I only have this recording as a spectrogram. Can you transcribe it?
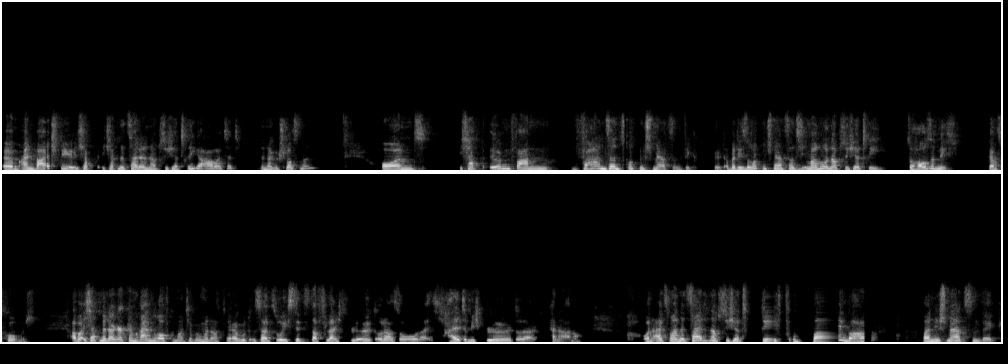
ähm, ein Beispiel, ich habe ich hab eine Zeit in der Psychiatrie gearbeitet, in der geschlossenen. Und ich habe irgendwann Wahnsinns Rückenschmerzen entwickelt. Aber diese Rückenschmerzen hatte ich immer nur in der Psychiatrie. Zu Hause nicht. Ganz komisch. Aber ich habe mir da gar keinen Reim drauf gemacht. Ich habe immer gedacht, ja gut, ist halt so, ich sitze da vielleicht blöd oder so oder ich halte mich blöd oder keine Ahnung. Und als meine Zeit in der Psychiatrie vorbei war, waren die Schmerzen weg.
